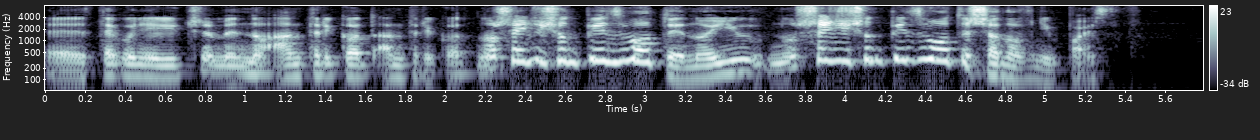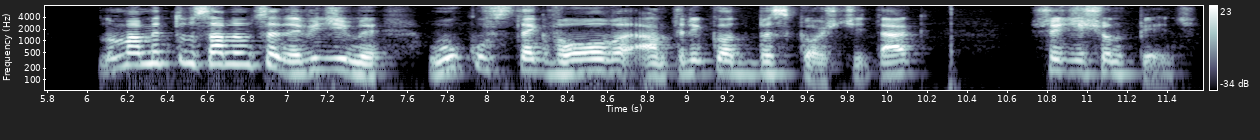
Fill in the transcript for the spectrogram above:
E, Tego nie liczymy. No antrykot, antrykot. No 65 zł. No i no 65 zł, szanowni państwo. No mamy tą samą cenę, widzimy. Łuków, stek wołowy, antrykot bez kości, tak? 65.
